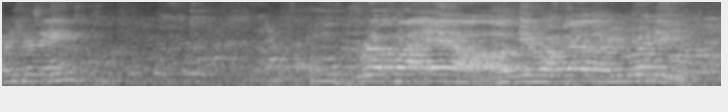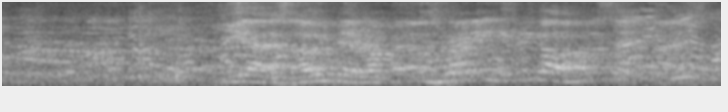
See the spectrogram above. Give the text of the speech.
What is your name? Raphael. Okay, Raphael, are you ready? Yes, okay, Raphael is ready. Here we go.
